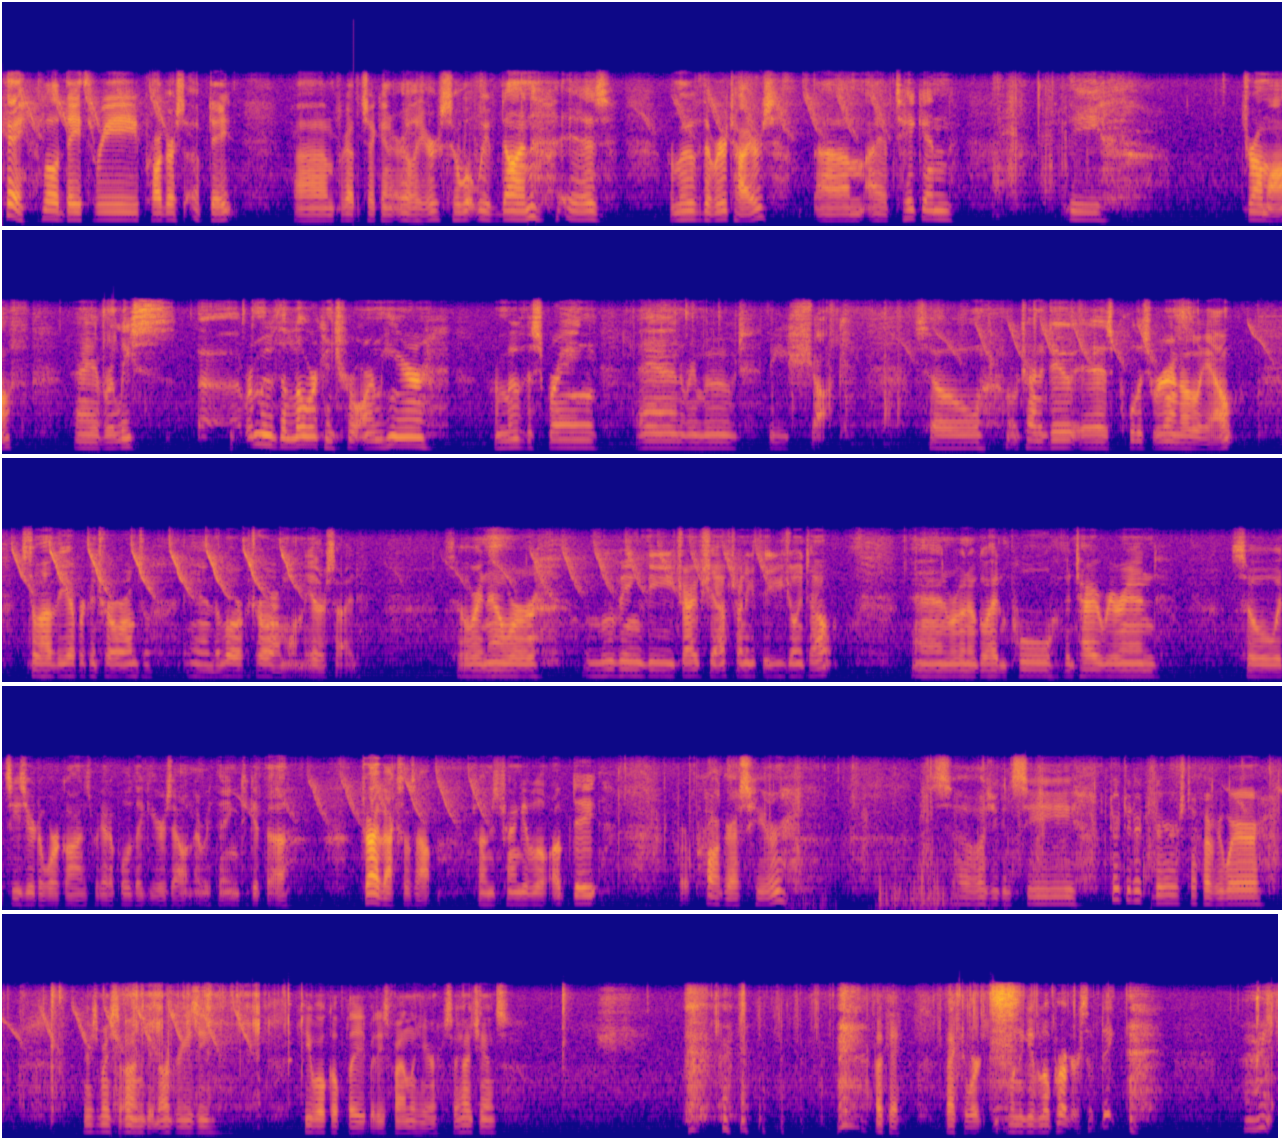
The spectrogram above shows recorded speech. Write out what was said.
Okay, little day three progress update. Um, forgot to check in earlier. So what we've done is remove the rear tires. Um, I have taken the drum off. I have released, uh, removed the lower control arm here, removed the spring, and removed the shock. So what we're trying to do is pull this rear end all the way out. Still have the upper control arms and the lower control arm on the other side. So right now we're removing the drive shaft, trying to get the U-joint out. And we're going to go ahead and pull the entire rear end so it's easier to work on. So we got to pull the gears out and everything to get the drive axles out. So I'm just trying to give a little update for progress here. So as you can see, stuff everywhere. Here's my son getting all greasy. He woke up late, but he's finally here. Say hi, Chance. Okay, back to work. Just want to give a little progress update. Alright.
